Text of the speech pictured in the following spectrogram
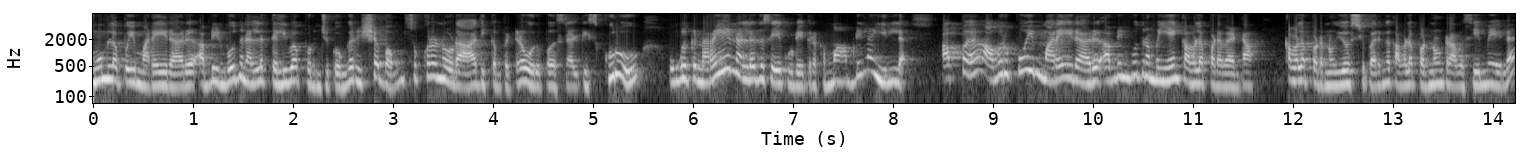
மூணில் போய் மறையிறாரு அப்படின் போது நல்ல தெளிவாக புரிஞ்சுக்கோங்க. ரிஷபம் சுக்கிரனோட ஆதிக்கம் பெற்ற ஒரு பர்சனாலிட்டிஸ் குரு உங்களுக்கு நிறைய நல்லது செய்யக்கூடிய கிரகமா? அப்படிலாம் இல்லை. அப்போ அவர் போய் மறையிறாரு அப்படின் போது நம்ம ஏன் கவலைப்பட வேண்டாம்? கவலைப்படணும் யோசிச்சு பாருங்க கவலைப்படணுன்ற அவசியமே இல்லை.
